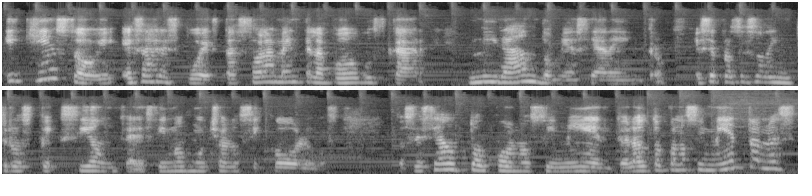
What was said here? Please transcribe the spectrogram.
¿Y quién soy? Esa respuesta solamente la puedo buscar mirándome hacia adentro, ese proceso de introspección que decimos mucho los psicólogos. Entonces, ese autoconocimiento, el autoconocimiento no es,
